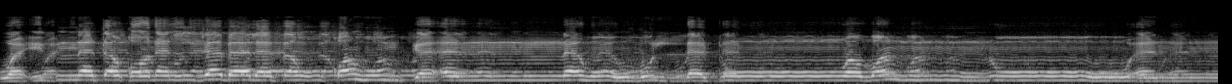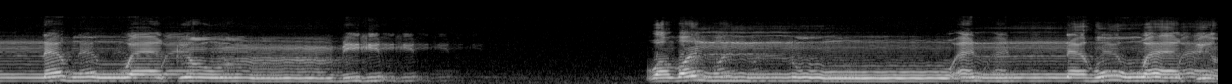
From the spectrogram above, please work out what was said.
وإذ نتقنا الجبل فوقهم كأنه ظلة وظنوا أنه واقع بهم وظنوا أنه واقع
